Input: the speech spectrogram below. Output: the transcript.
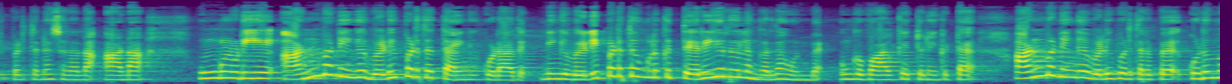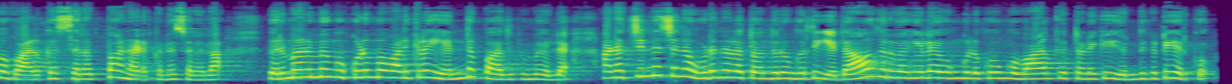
ஏற்படுத்துன்னு சொல்லலாம். ஆனால் உங்களுடைய அன்பை நீங்கள் வெளிப்படுத்த தயங்கக்கூடாது. நீங்கள் வெளிப்படுத்த உங்களுக்கு தெரியறதில்லைங்கிறது தான் உண்மை. உங்கள் வாழ்க்கை துணைக்கிட்ட அன்பை நீங்கள் வெளிப்படுத்துறப்ப குடும்ப வாழ்க்கை சிறப்பாக நடக்குன்னு சொல்லலாம். பெரும்பாலுமே உங்கள் குடும்ப வாழ்க்கையில் எந்த பாதிப்புமே இல்லை. ஆனால் சின்ன சின்ன உடல்நல தொந்தரவுங்கிறது ஏதாவது ஒரு வகையில் உங்களுக்கு உங்கள் வாழ்க்கை துணைக்கும் இருந்துக்கிட்டே இருக்கும்.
